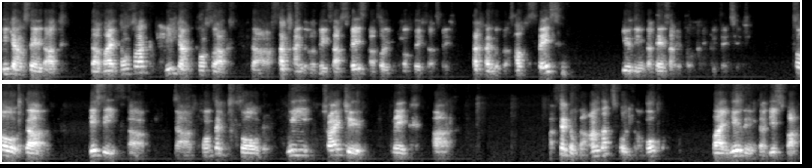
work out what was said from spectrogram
we can say that by construct, we can construct the such kind of a vector space, uh, sorry, not vector space, such kind of a subspace using the tensor network representation. So the this is uh, the concept. So we try to make uh, a set of the ansatz, for example, by using the this back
